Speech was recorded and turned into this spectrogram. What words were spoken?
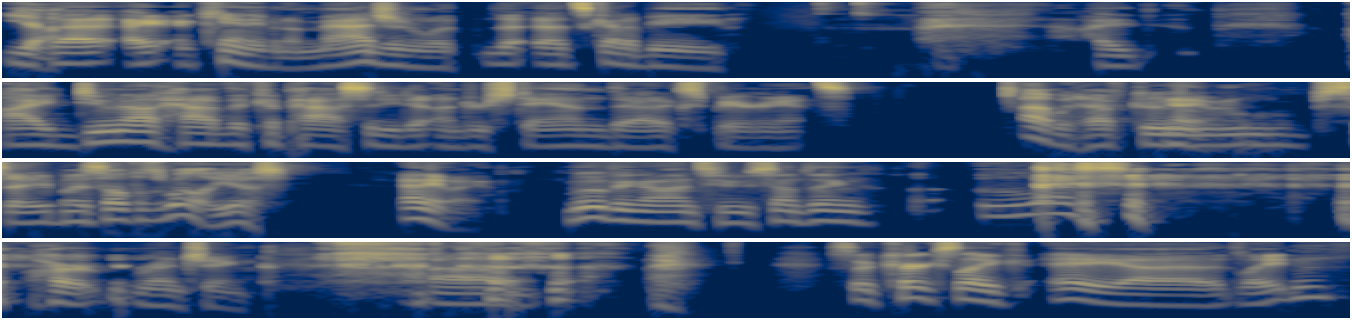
yeah, that I, I can't even imagine what that, that's got to be. I I do not have the capacity to understand that experience. I would have to Anyway. say myself as well. Yes. Anyway, moving on to something less heart wrenching. Um, so Kirk's like, "Hey, uh, Leighton,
